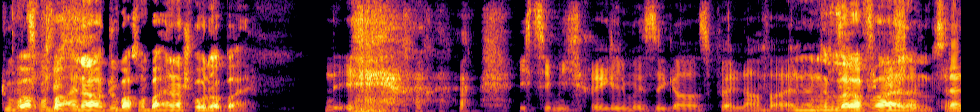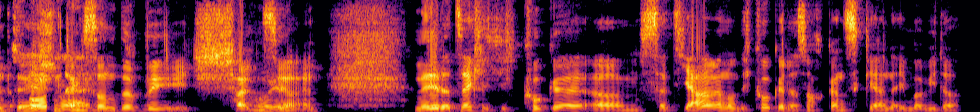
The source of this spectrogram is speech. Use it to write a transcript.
Du warst, mal bei einer, du warst mal bei einer Show dabei. Nee, ich ziehe mich regelmäßig aus bei Love Island. Love Island. Temptation Island. on the Beach. Schalten oh, Sie ja. ein. Nee, tatsächlich. Ich gucke ähm, seit Jahren und ich gucke das auch ganz gerne immer wieder,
